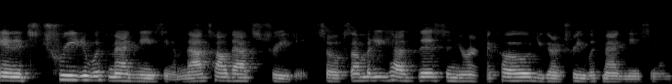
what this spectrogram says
and it's treated with magnesium. That's how that's treated. So if somebody has this and you're in a code, you're going to treat with magnesium.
